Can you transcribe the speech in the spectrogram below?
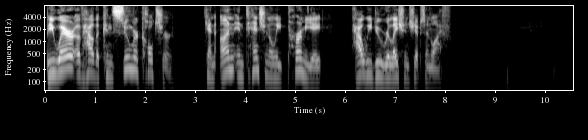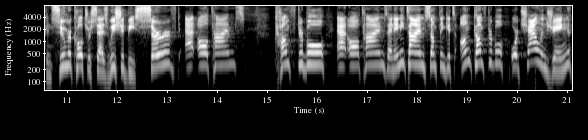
Beware of how the consumer culture can unintentionally permeate how we do relationships in life. Consumer culture says we should be served at all times, comfortable at all times, and anytime something gets uncomfortable or challenging,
